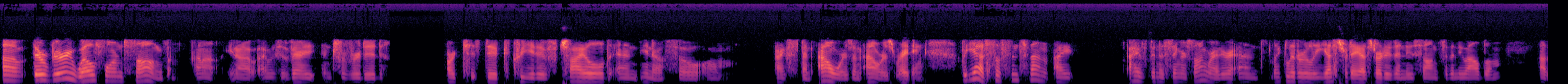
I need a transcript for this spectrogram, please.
Um, they're very well-formed songs. Uh, you know, I was a very introverted, artistic, creative child, and you know, so um, I spent hours and hours writing. But yeah, so since then, I I've been a singer-songwriter, and like literally yesterday, I started a new song for the new album. Uh,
